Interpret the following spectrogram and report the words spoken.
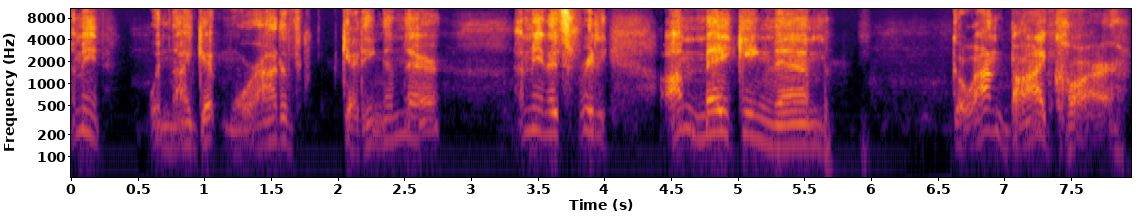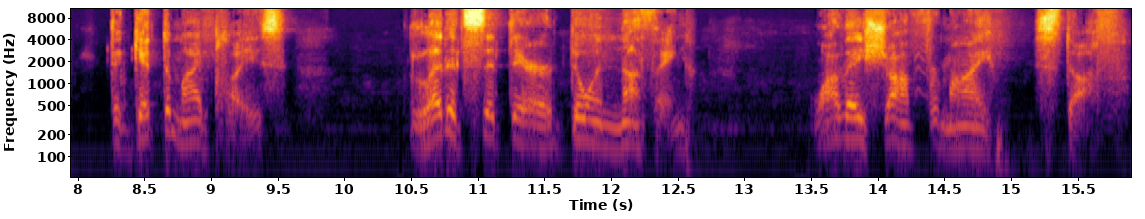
I mean, wouldn't I get more out of getting them there? I mean, it's really, I'm making them go out and buy a car to get to my place, let it sit there doing nothing while they shop for my stuff.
